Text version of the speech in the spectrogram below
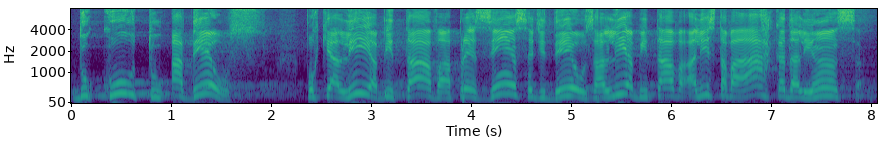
do culto a Deus, porque ali habitava a presença de Deus, ali habitava, ali estava a arca da aliança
